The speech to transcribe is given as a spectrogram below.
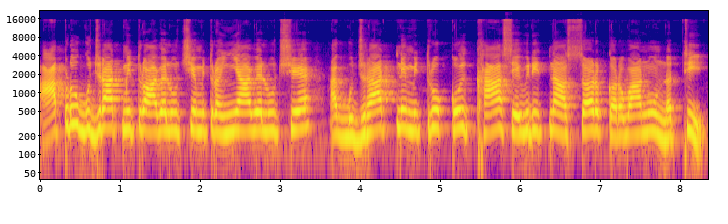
આપણું ગુજરાત મિત્રો આવેલું છે, મિત્રો અહીંયા આવેલું છે. આ ગુજરાતને મિત્રો કોઈ ખાસ એવી રીતના અસર કરવાનું નથી.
